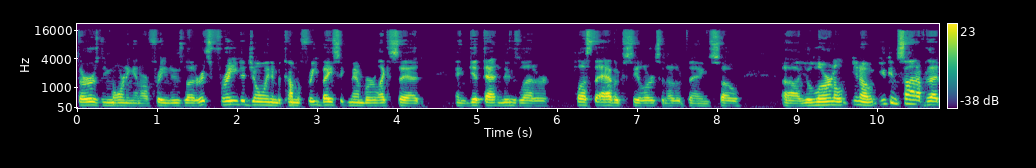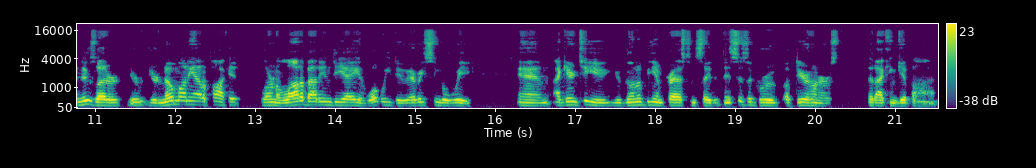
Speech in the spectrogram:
Thursday morning in our free newsletter. It's free to join and become a free basic member, like I said, and get that newsletter plus the advocacy alerts and other things. So uh, you'll learn, you know, you can sign up for that newsletter. You're, you're no money out of pocket. Learn a lot about NDA and what we do every single week. And I guarantee you, you're going to be impressed and say that this is a group of deer hunters that I can get behind.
